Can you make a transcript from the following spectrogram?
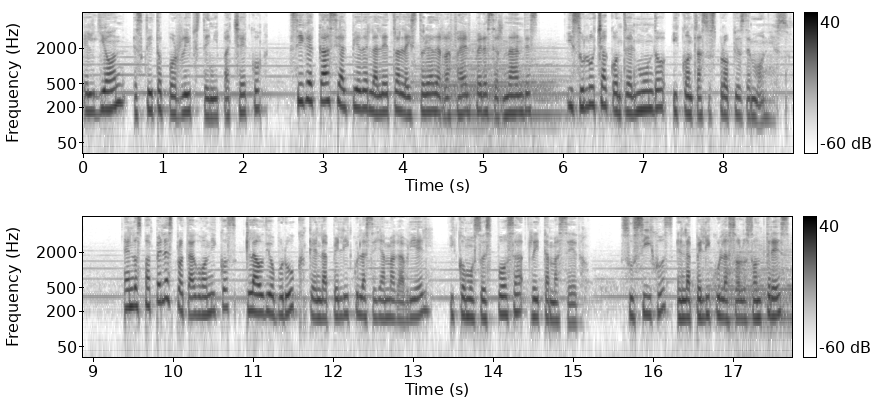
El guion, escrito por Ripstein y Pacheco, sigue casi al pie de la letra la historia de Rafael Pérez Hernández y su lucha contra el mundo y contra sus propios demonios. En los papeles protagónicos, Claudio Brook, que en la película se llama Gabriel, y como su esposa Rita Macedo. Sus hijos, en la película solo son tres,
